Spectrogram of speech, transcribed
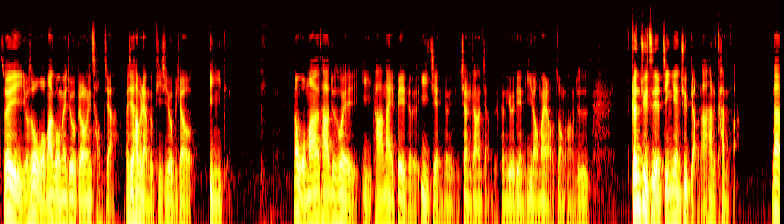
所以有时候我妈跟我妹就比较容易吵架，而且他们两个脾气又比较硬一点。那我妈她就会以她那一辈的意见，就像你刚刚讲的，可能有点倚老卖老的状况，就是根据自己的经验去表达她的看法。那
